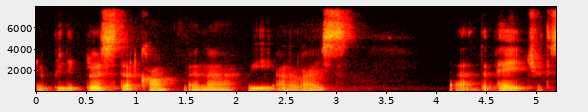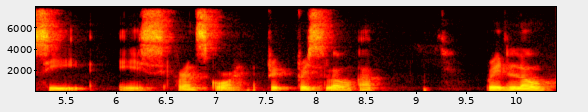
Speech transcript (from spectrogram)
wpleadplus.com and we analyze uh, the page to see is current score pretty, pretty slow up pretty low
